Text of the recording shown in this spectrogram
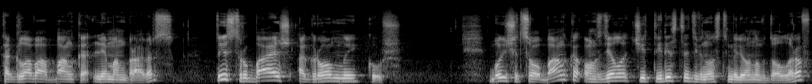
как глава банка Lehman Brothers, ты срубаешь огромный куш. Будучи ЦО банка, он сделал 490 миллионов долларов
